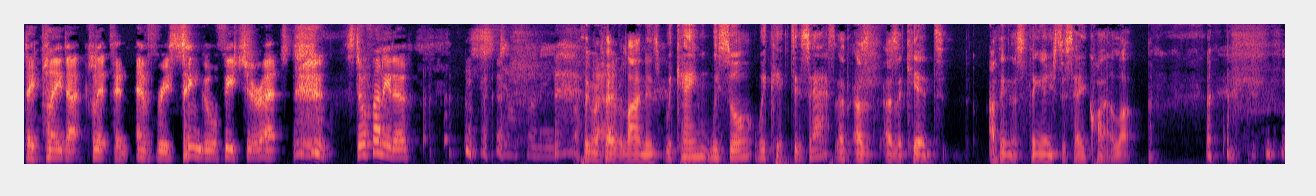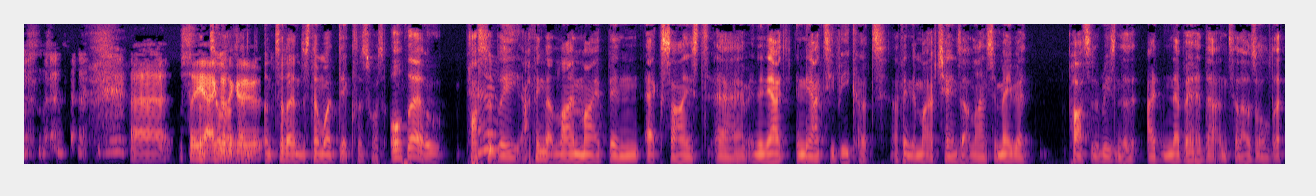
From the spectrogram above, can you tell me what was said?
they play that clip in every single featurette. Still funny though. Still funny. I think my favourite line is "We came, we saw, we kicked its ass." As as a kid, I think that's the thing I used to say quite a lot. Uh, so yeah, until, I gotta go. until I understand what Dickless was. Although possibly, I think that line might have been excised uh, in the in the ITV cut. I think they might have changed that line. So maybe part of the reason that I'd never heard that until I was older.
